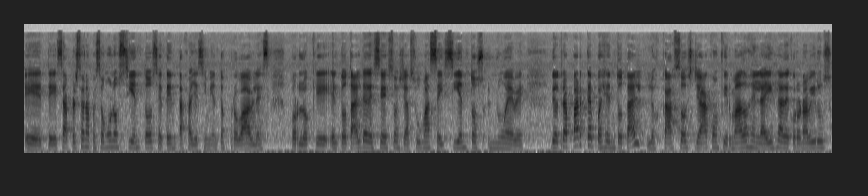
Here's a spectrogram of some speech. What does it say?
eh, de esa persona, pues son unos 170 fallecimientos probables, por lo que el total de decesos ya suma 609. De otra parte, pues en total los casos ya confirmados en la isla de coronavirus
